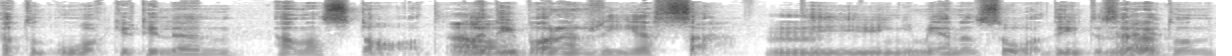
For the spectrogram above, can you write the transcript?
att hon åker till en annan stad. Ja. Mm. Eller det är bara en resa. Det är ju inget mer än så. Det är inte så här Nej. att hon...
